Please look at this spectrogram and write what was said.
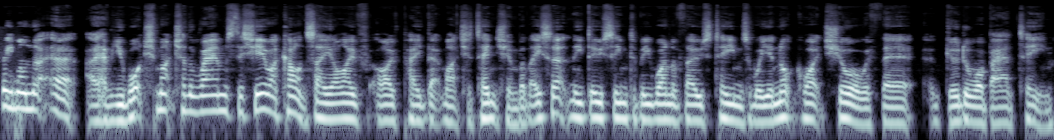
Been on the, uh, have you watched much of the Rams this year? I can't say I've I've paid that much attention, but they certainly do seem to be one of those teams where you're not quite sure if they're a good or a bad team.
